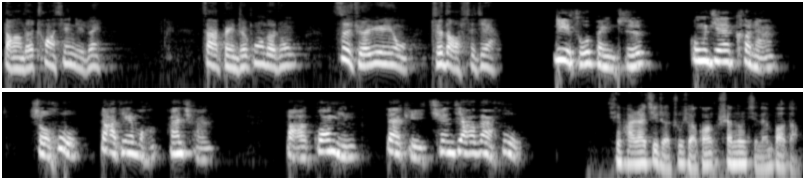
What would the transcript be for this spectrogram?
党的创新理论，在本职工作中自觉运用指导实践，立足本职，攻坚克难，守护大电网安全，把光明带给千家万户。新华社记者朱晓光，山东济南报道。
